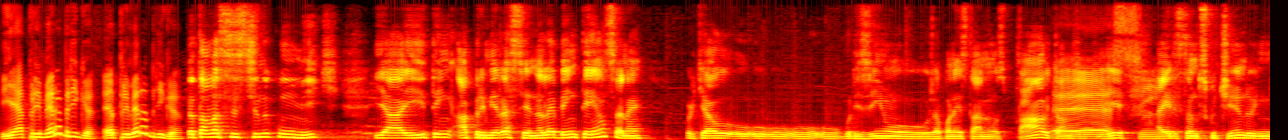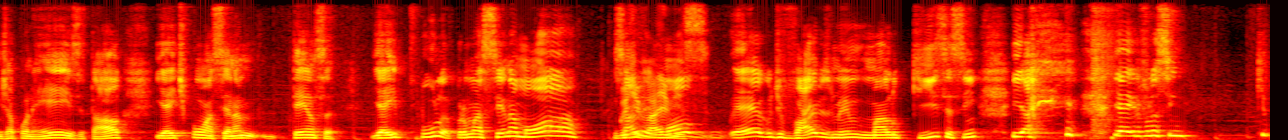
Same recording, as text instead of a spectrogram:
E é a primeira briga, é a primeira briga. Eu tava assistindo com o Mick, e aí tem a primeira cena, ela é bem tensa, né? Porque é o, o, o, o, gurizinho japonês tá no hospital e tal, É, não sei o quê. sim. Aí eles estão discutindo em japonês e tal. E aí, tipo, uma cena tensa. E aí pula pra uma cena mó. Good vibes. Mó, é, good vibes, meio maluquice, assim. E aí, e aí ele falou assim: Que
